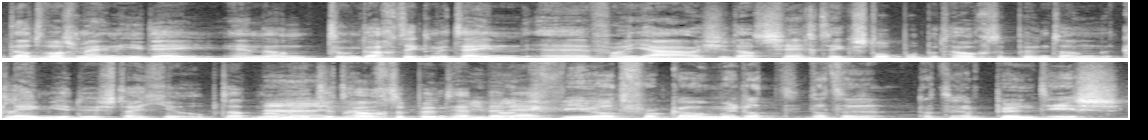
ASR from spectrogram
Dat was mijn idee. En dan, toen dacht ik meteen uh, van ja, als je dat zegt, ik stop op het hoogtepunt, dan claim je dus dat je op dat moment nee, het hoogtepunt hebt je bereikt. Wilt, je wilt voorkomen dat, dat, er, dat er een punt is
